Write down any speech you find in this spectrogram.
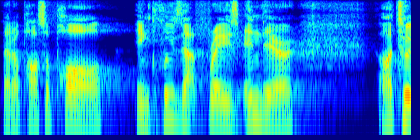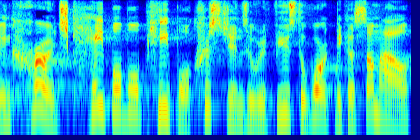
that Apostle Paul includes that phrase in there uh, to encourage capable people, Christians who refuse to work because somehow,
